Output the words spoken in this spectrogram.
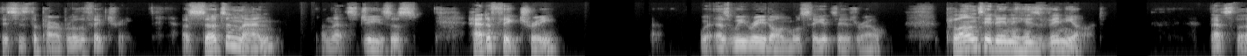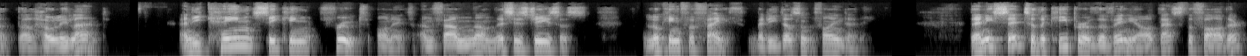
This is the parable of the fig tree. A certain man, and that's Jesus, had a fig tree. As we read on, we'll see it's Israel, planted in his vineyard. That's the, the Holy Land. And he came seeking fruit on it and found none. This is Jesus looking for faith, but he doesn't find any. Then he said to the keeper of the vineyard, that's the father,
